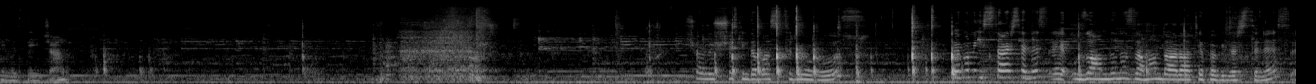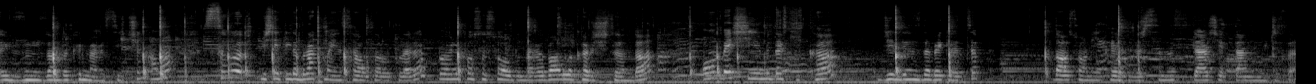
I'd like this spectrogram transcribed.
temizleyeceğim. Şöyle şu şekilde bastırıyoruz. Ve bunu isterseniz e, uzandığınız zaman daha rahat yapabilirsiniz. E, yüzünüzden dökülmemesi için. Ama sıvı bir şekilde bırakmayın salatalıkları. Böyle posası olduğunda ve balla karıştığında 15-20 dakika cildinizde bekletip daha sonra yıkayabilirsiniz. Gerçekten mucize.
